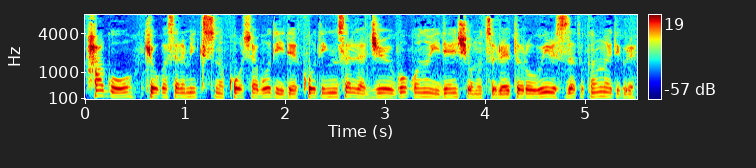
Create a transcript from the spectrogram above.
ハゴを強化セラミックスの校舎ボディでコーティングされた15個の遺伝子を持つレトロウイルスだと考えてくれ。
